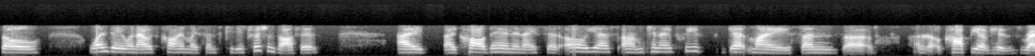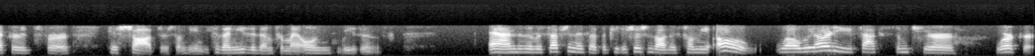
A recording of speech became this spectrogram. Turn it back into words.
So one day when i was calling my son's pediatrician's office i i called in and i said oh yes um can i please get my son's uh i don't know a copy of his records for his shots or something because i needed them for my own reasons and the receptionist at the pediatrician's office told me, "Oh, well, we already faxed them to your worker."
